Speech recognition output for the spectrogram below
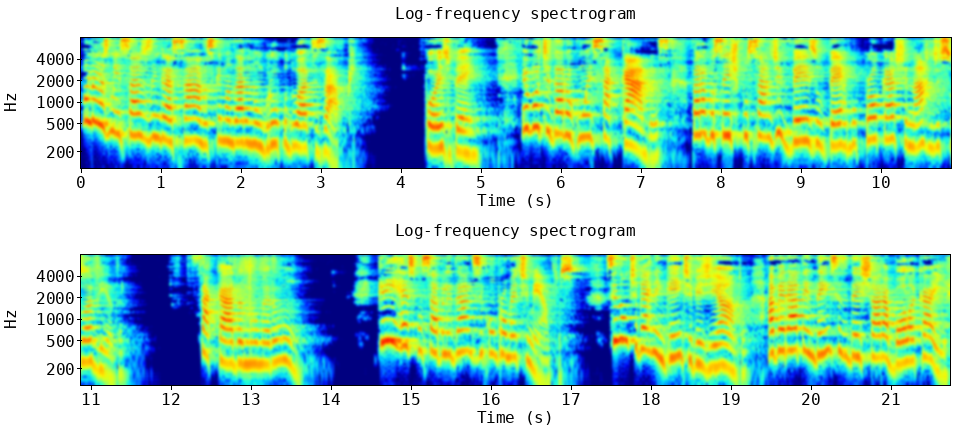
ou ler as mensagens engraçadas que mandaram num grupo do WhatsApp. Pois bem, eu vou te dar algumas sacadas para você expulsar de vez o verbo procrastinar de sua vida. Sacada número 1. Um. Crie responsabilidades e comprometimentos. Se não tiver ninguém te vigiando, haverá a tendência de deixar a bola cair.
